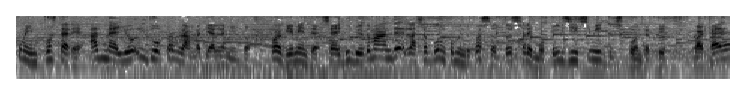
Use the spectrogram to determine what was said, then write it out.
come impostare al meglio il tuo programma di allenamento. Poi ovviamente se hai dubbi o domande lascia pure un commento qua sotto, saremo felicissimi di risponderti. Vai Fede?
